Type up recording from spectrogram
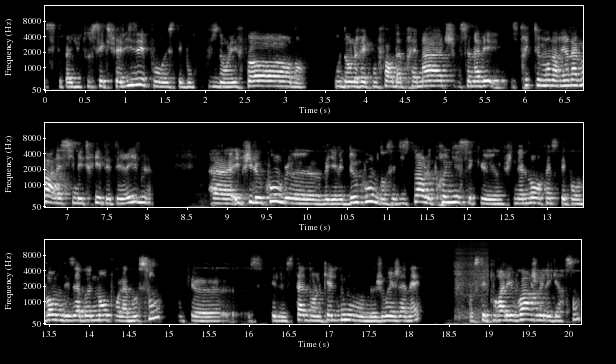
C'était pas du tout sexualisé pour eux, c'était beaucoup plus dans l'effort ou dans le réconfort d'après-match. Ça n'avait strictement rien à voir. La symétrie était terrible. Et puis le comble, bah, il y avait deux combles dans cette histoire. Le premier, c'est que finalement, en fait, c'était pour vendre des abonnements pour la Mosson. Donc, c'était le stade dans lequel nous, on ne jouait jamais. Donc, c'était pour aller voir jouer les garçons.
